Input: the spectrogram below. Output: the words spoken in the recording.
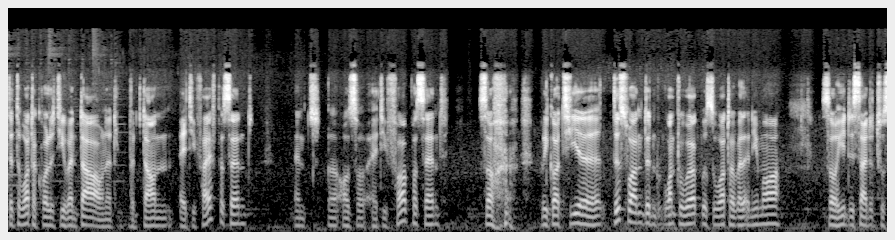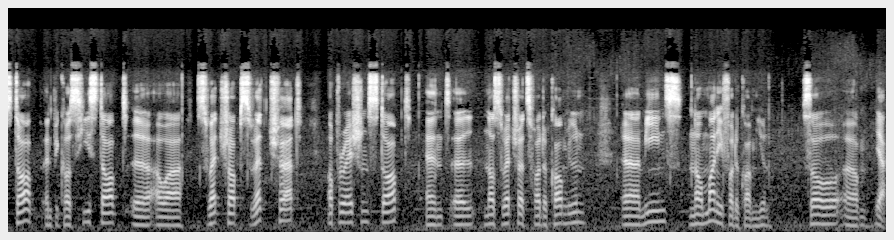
that the water quality went down. It went down 85% and uh, also 84% so we got here this one didn't want to work with the water well anymore. So he decided to stop and because he stopped uh, our sweatshop sweatshirt operation stopped and uh, no sweatshirts for the commune uh, means no money for the commune. So um, yeah,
